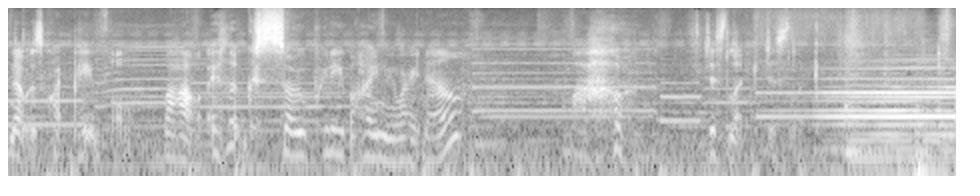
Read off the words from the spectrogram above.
That was quite painful. Wow, it looks so pretty behind me right now. Wow, just look, just look.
